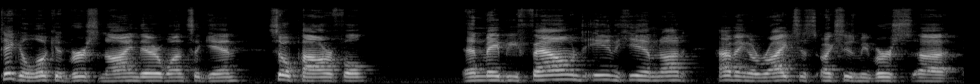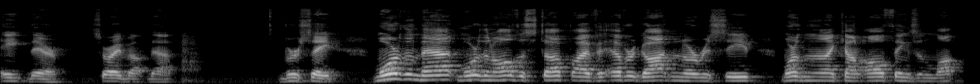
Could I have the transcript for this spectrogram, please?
Take a look at verse 9 there once again. So powerful. And may be found in him, not having a righteous, oh, excuse me, verse uh, 8 there. Sorry about that. Verse 8. More than that, more than all the stuff I've ever gotten or received, more than that, I count all things in lo-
